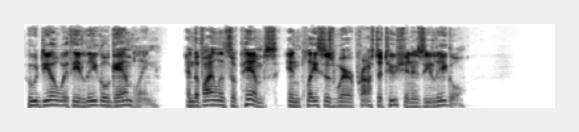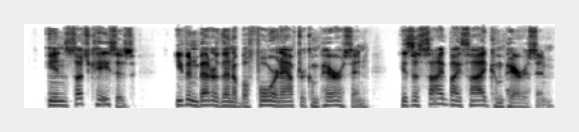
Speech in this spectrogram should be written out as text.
who deal with illegal gambling, and the violence of pimps in places where prostitution is illegal. In such cases, even better than a before and after comparison is a side by side comparison.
